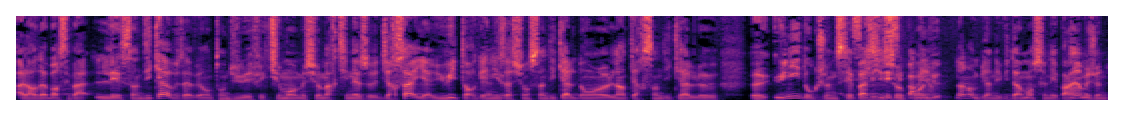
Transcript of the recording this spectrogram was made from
alors d'abord, c'est pas les syndicats vous avez entendu effectivement M. Martinez dire ça. Il y a huit organisations syndicales dans euh, l'intersyndicale euh, unie. Donc je ne sais pas si ce point de vue. Non, non, bien évidemment, ce n'est pas rien, mais je ne,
